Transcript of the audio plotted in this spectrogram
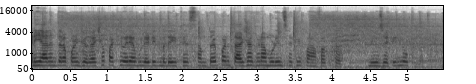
आणि यानंतर आपण जगाच्या पाठीवर या बुलेटिनमध्ये इथेच थांबतोय पण ताज्या घडामोडींसाठी पहा फक्त न्यूज एटीन लोकमत.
